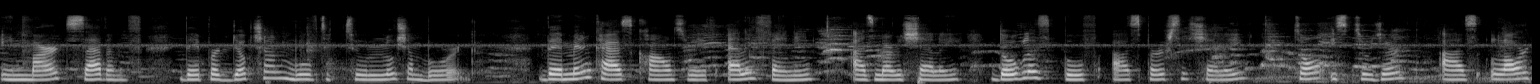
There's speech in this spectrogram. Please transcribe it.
in March 7th, the production moved to Luxembourg. The main cast counts with Ellen Fanning as Mary Shelley, Douglas Booth as Percy Shelley, Tom Sturridge as Lord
